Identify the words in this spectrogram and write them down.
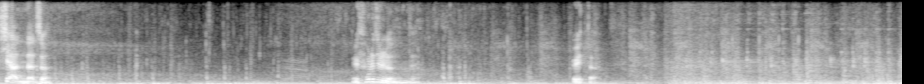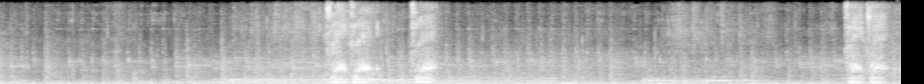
티 안 나죠? 여기 소리 들렸는데? 여기 있다 뛰어!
